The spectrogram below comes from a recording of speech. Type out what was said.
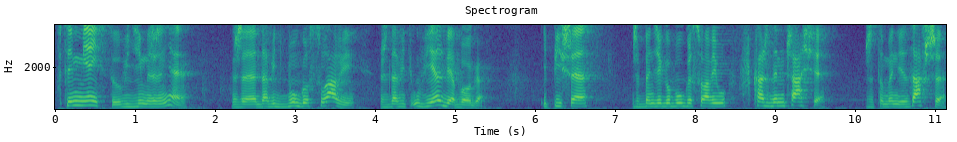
W tym miejscu widzimy, że nie, że Dawid błogosławi, że Dawid uwielbia Boga i pisze, że będzie go błogosławił w każdym czasie, że to będzie zawsze.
